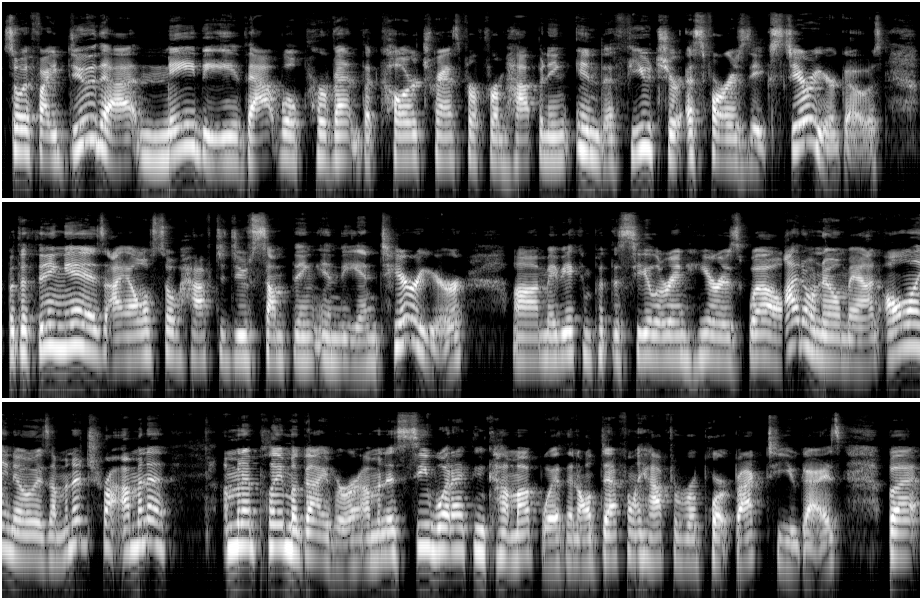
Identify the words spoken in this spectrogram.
So if I do that, maybe that will prevent the color transfer from happening in the future as far as the exterior goes. But the thing is, I also have to do something in the interior. Uh, maybe I can put the sealer in here as well. I don't know, man. All I know is I'm gonna try, I'm gonna I'm going to play MacGyver. I'm going to see what I can come up with, and I'll definitely have to report back to you guys. But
